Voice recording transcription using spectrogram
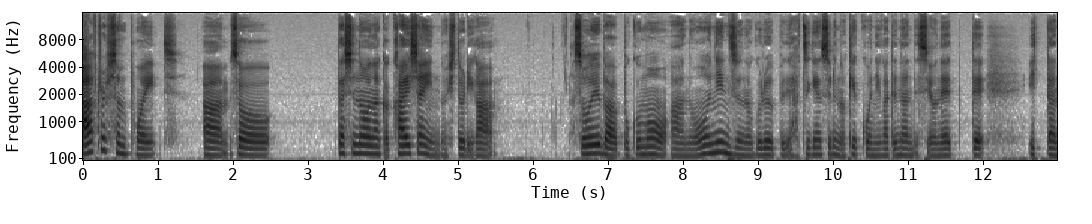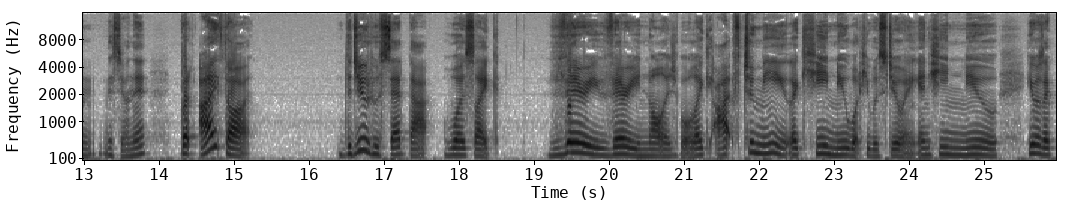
after some point um, so 私のなんか会社員の一人がそういえば僕もあの大人数のグループで発言するの結構苦手なんですよねって言ったんですよね。But I thought the dude who said that was like very very knowledgeable like I, to me like he knew what he was doing and he knew he was like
